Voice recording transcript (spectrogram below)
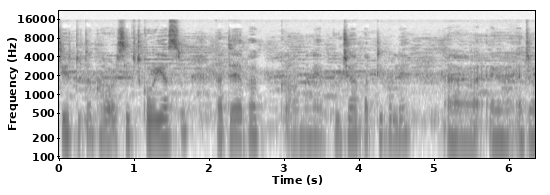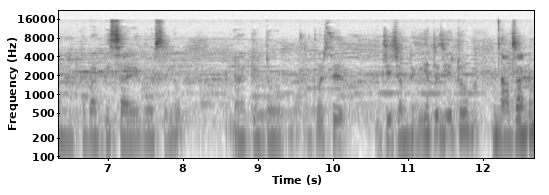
যিহেতু এটা ঘৰ চিফ্ট কৰি আছোঁ তাতে এভাগ মানে পূজা পাতিবলৈ এজন কাৰোবাক বিচাৰি গৈছিলোঁ। কিন্তু গৈছে যিজন থাকে ইয়াতে যিহেতু নাজানো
